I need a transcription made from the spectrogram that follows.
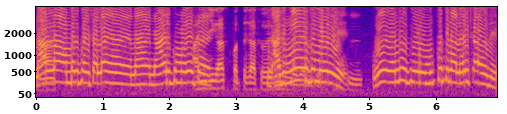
நான்லாம் ஐம்பது பைசாலாம் நான் நான் இருக்கும்போதே அஞ்சு காசு பத்து காசு. அது நீ இருக்கும்போது. நீ வந்து இப்போ முப்பத்தி நாலு வயசு ஆகுது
